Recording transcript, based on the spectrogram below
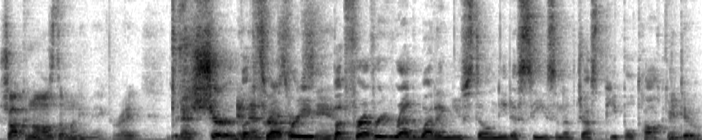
Shock and awe is the moneymaker, right? And that's- sure, and but for when you start every but for every red wedding, you still need a season of just people talking. you do.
